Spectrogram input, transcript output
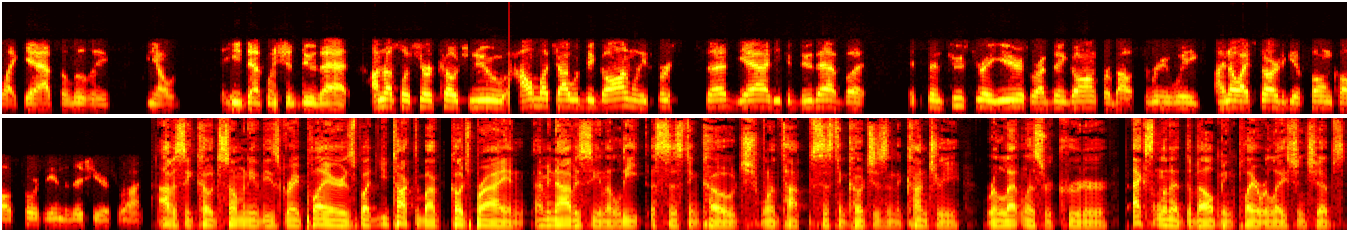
like, yeah, absolutely. You know, he definitely should do that. I'm not so sure coach knew how much I would be gone when he first said, yeah, he could do that. But it's been two straight years where I've been gone for about three weeks. I know I started to get phone calls towards the end of this year's run. Obviously, coach so many of these great players, but you talked about Coach Bryan. I mean, obviously, an elite assistant coach, one of the top assistant coaches in the country relentless recruiter, excellent at developing player relationships,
